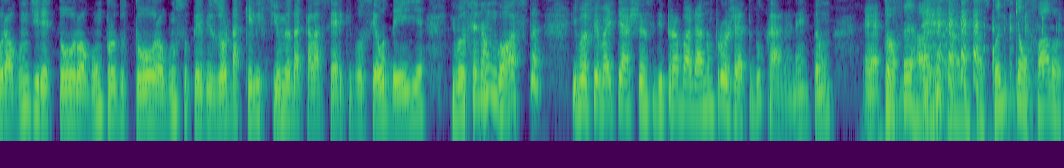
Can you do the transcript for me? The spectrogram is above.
por algum diretor, ou algum produtor, algum supervisor daquele filme ou daquela série que você odeia, que você não gosta, e você vai ter a chance de trabalhar num projeto do cara, né? Então, é, tô... tô ferrado, cara. As coisas que eu falo,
